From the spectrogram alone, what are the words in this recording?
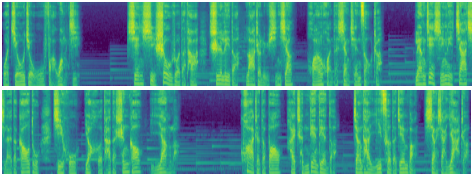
我久久无法忘记。纤细瘦弱的他吃力的拉着旅行箱，缓缓的向前走着，两件行李加起来的高度几乎要和他的身高一样了。挎着的包还沉甸甸的，将他一侧的肩膀向下压着。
